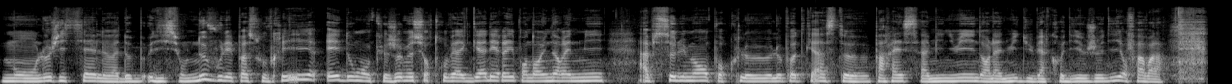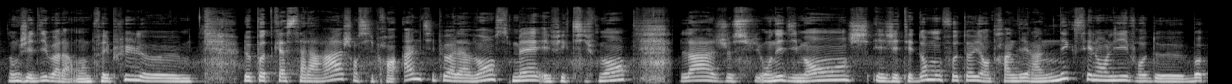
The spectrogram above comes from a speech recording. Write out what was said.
mon logiciel Adobe Audition ne voulait pas s'ouvrir et donc je me suis retrouvée à galérer pendant une heure et demie absolument pour que le, podcast euh, paraisse à minuit dans la nuit du mercredi au jeudi. Enfin voilà. Donc j'ai dit voilà, on ne fait plus le, le podcast à l'arrache, on s'y prend un petit peu à l'avance, mais effectivement, là je suis, on est dimanche et j'étais dans mon fauteuil en train de lire un excellent livre de Bob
